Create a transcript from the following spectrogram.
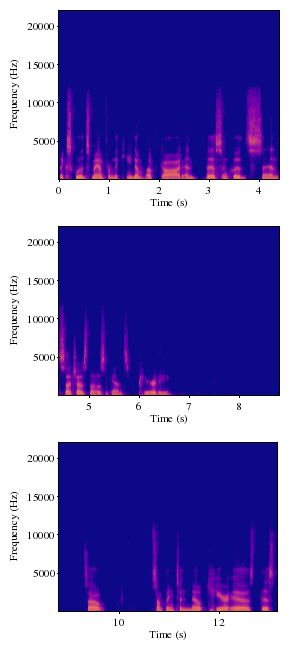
excludes man from the kingdom of God, and this includes sins such as those against purity. So, something to note here is this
